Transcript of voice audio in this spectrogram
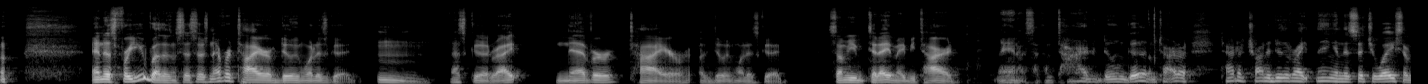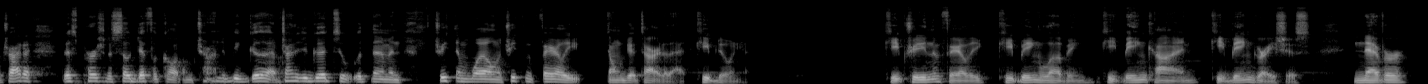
and as for you, brothers and sisters, never tire of doing what is good. Mm, that's good, right? Never tire of doing what is good. Some of you today may be tired. Man, I was like, I'm tired of doing good. I'm tired of tired of trying to do the right thing in this situation. I'm trying to. This person is so difficult. I'm trying to be good. I'm trying to do good to, with them and treat them well and treat them fairly. Don't get tired of that. Keep doing it. Keep treating them fairly, keep being loving, keep being kind, keep being gracious. Never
